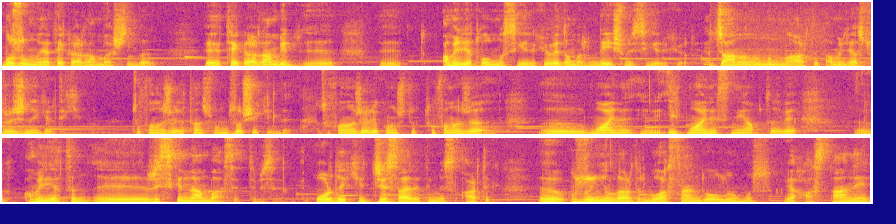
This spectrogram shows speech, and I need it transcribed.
bozulmaya tekrardan başladı. E, tekrardan bir e, e, ameliyat olması gerekiyor ve damarın değişmesi gerekiyordu. Canan Hanım'la artık ameliyat sürecine girdik. Tufan Hoca ile tanışmamız o şekilde. Tufan Hoca ile konuştuk. Tufan Hoca e, muayene, ilk muayenesini yaptı ve e, ameliyatın e, riskinden bahsetti bize. Oradaki cesaretimiz artık e, uzun yıllardır bu hastanede olduğumuz ve hastane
